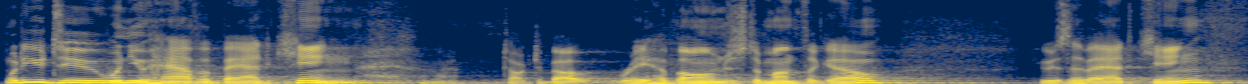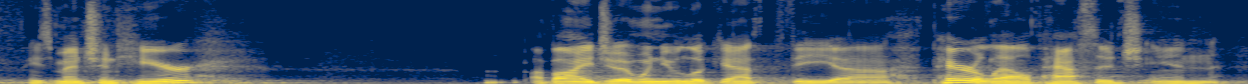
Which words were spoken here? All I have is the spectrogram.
What do you do when you have a bad king? I talked about Rehoboam just a month ago. He was a bad king. He's mentioned here. Abijah, when you look at the uh, parallel passage in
